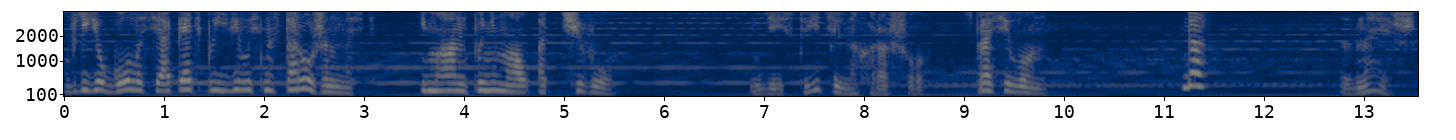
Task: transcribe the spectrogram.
В ее голосе опять появилась настороженность, и Маан понимал, от чего. «Действительно хорошо?» — спросил он. «Да». «Знаешь,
